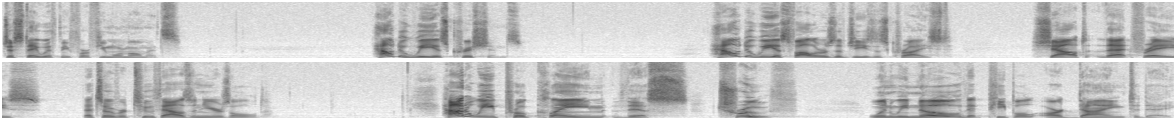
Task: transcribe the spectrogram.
Just stay with me for a few more moments. How do we as Christians, how do we as followers of Jesus Christ shout that phrase that's over 2,000 years old? How do we proclaim this truth when we know that people are dying today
